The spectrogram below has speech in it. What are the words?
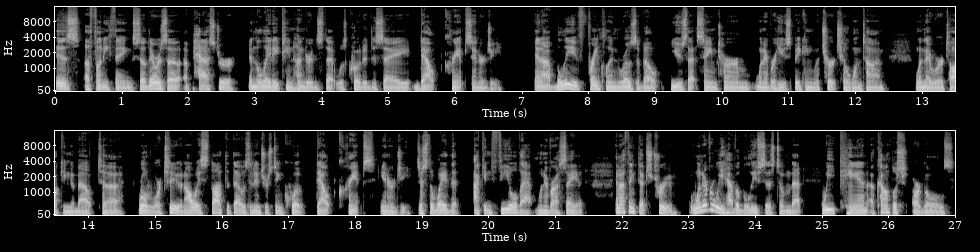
is a funny thing. So there was a, a pastor in the late 1800s that was quoted to say, doubt cramps energy. And I believe Franklin Roosevelt used that same term whenever he was speaking with Churchill one time when they were talking about uh, World War II. And I always thought that that was an interesting quote doubt cramps energy, just the way that I can feel that whenever I say it. And I think that's true. Whenever we have a belief system that we can accomplish our goals,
